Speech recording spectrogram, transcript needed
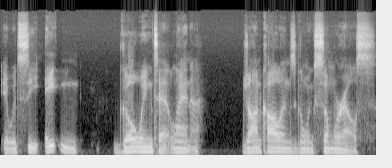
it would see Ayton going to Atlanta, John Collins going somewhere else,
